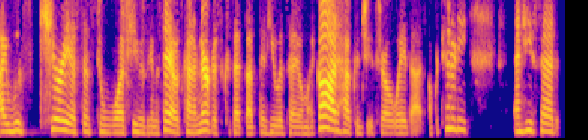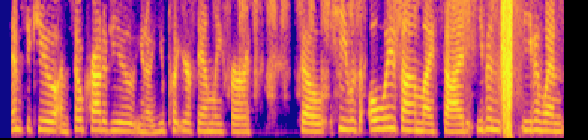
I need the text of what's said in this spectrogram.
I was curious as to what he was going to say. I was kind of nervous because I thought that he would say, "Oh my God, how could you throw away that opportunity?" And he said, "MCQ, I'm so proud of you. You know, you put your family first. So he was always on my side, even even when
